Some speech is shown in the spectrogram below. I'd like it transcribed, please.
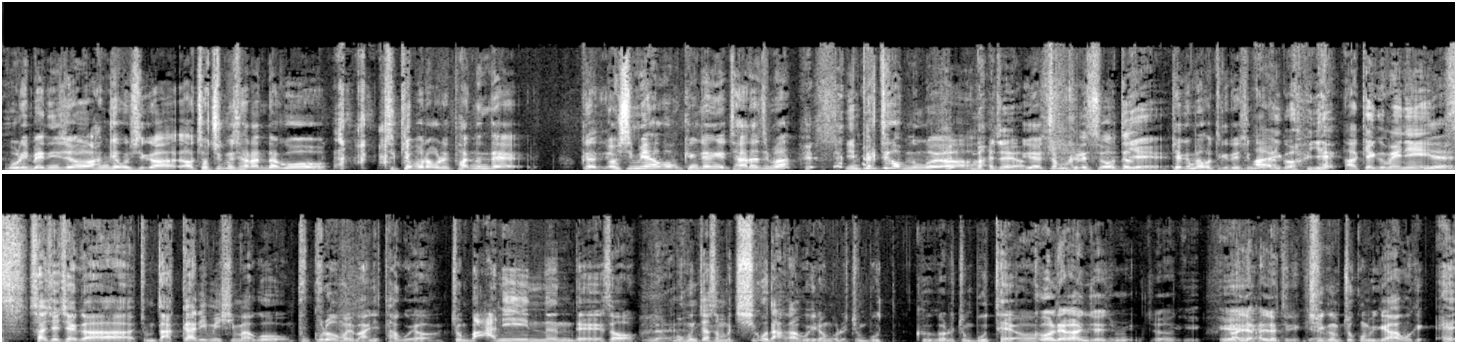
우리 매니저 한경호 씨가 아, 저 친구 잘한다고 지켜보라고 그래 봤는데 그러니까 열심히 하고 굉장히 잘하지만 임팩트가 없는 거야. 맞아요. 예, 좀 그랬어요. 어떤 예. 개그맨 어떻게 되신 거예요? 아 이거 예? 아 개그맨이 예. 사실 제가 좀 낯가림이 심하고 부끄러움을 많이 타고요. 좀 많이 있는 데에서 네. 뭐 혼자서 뭐 치고 나가고 이런 거를 좀 못 그거를 좀 못해요. 그걸 내가 이제 좀 저, 예. 알려, 알려 드릴게요. 지금 조금 이게 하고 계- 해,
